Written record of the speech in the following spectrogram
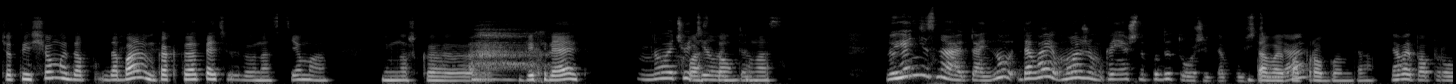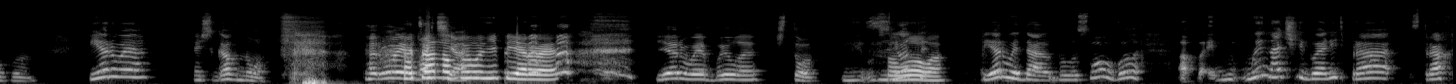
Что-то еще мы добавим? Как-то опять у нас тема немножко э, вихляет Ну, а что делать-то? у нас. Ну, я не знаю, Тань. Ну, давай можем, конечно, подытожить, допустим, Давай да? попробуем, да. Давай попробуем. Первое, значит, говно. Второе, Хотя оно моча. было не первое Первое было что? Слово. Первое, да, было слово, было... а, Мы начали говорить про страх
